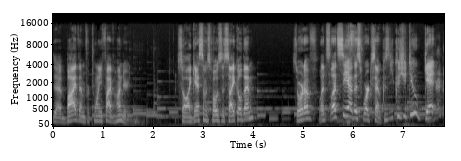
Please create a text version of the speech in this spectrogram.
to buy them for 2500 So I guess I'm supposed to cycle them? Sort of. Let's let's see how this works out, because because you do get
